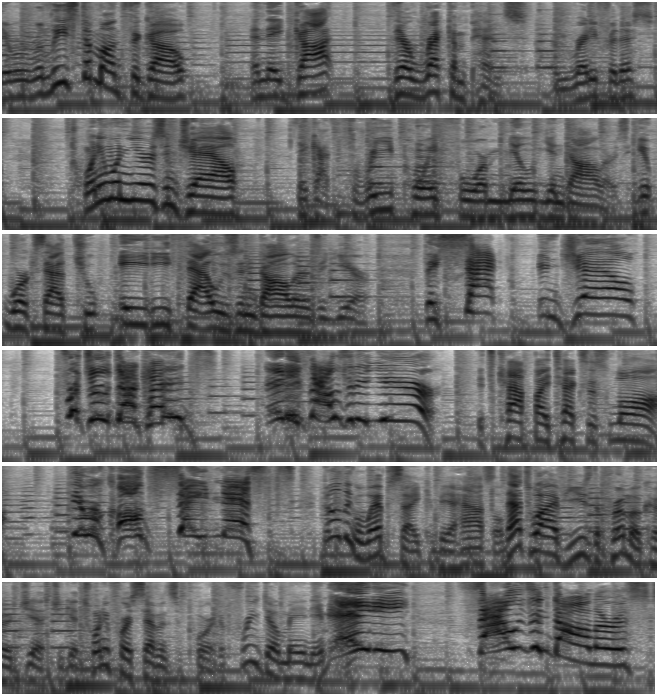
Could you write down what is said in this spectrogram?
They were released a month ago and they got their recompense. Are you ready for this? 21 years in jail they got $3.4 million. It works out to $80,000 a year. They sat in jail for two decades! 80,000 a year! It's capped by Texas law. They were called Satanists! Building a website can be a hassle. That's why if you use the promo code GIST, you get 24 7 support, a free domain name, $80,000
